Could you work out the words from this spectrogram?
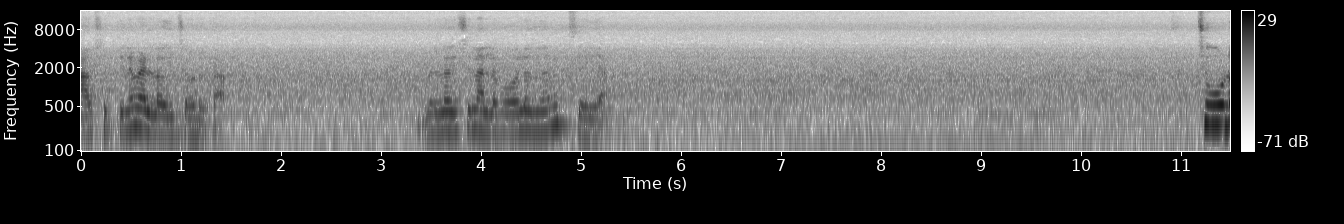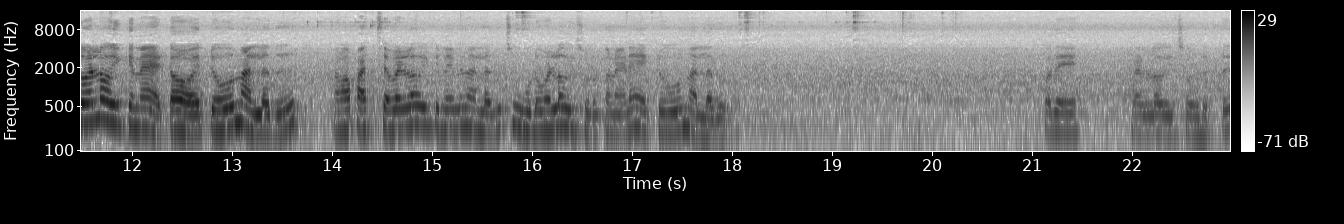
ആവശ്യത്തിന് വെള്ളം ഒഴിച്ചു കൊടുക്കാം. വെള്ളം ഒഴിച്ച് നല്ലപോലെ ഒന്ന് മിക്സ് ചെയ്യാം. ചൂടുവെള്ളം ഒഴിക്കണേ കേട്ടോ ഏറ്റവും നല്ലത്. നമ്മൾ പച്ചവെള്ളം ഒഴിക്കുന്നതിന് നല്ലത് ചൂടുവെള്ളം ഒഴിച്ചു കൊടുക്കണതാണ് ഏറ്റവും നല്ലത്. അപ്പോൾ അതേ വെള്ളം ഒഴിച്ചു കൊടുത്ത്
